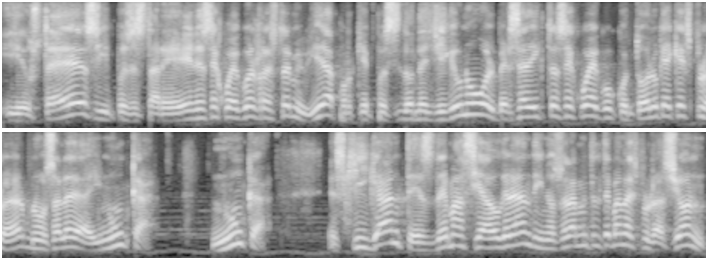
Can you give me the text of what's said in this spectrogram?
y de ustedes y pues estaré en ese juego el resto de mi vida, porque pues donde llegue uno a volverse adicto a ese juego, con todo lo que hay que explorar, no sale de ahí nunca, nunca es gigante, es demasiado grande. Y no solamente el tema de la exploración,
